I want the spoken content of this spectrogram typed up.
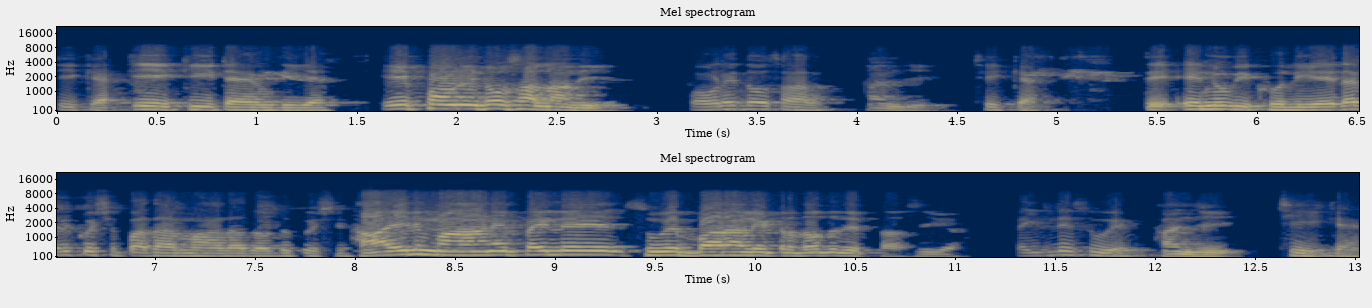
ਠੀਕ ਹੈ ਇਹ ਕੀ ਟਾਈਮ ਦੀ ਹੈ? ਇਹ ਪੌਣੇ 2 ਸਾਲਾਂ ਦੀ ਹੈ। ਪੌਣੇ 2 ਸਾਲ। ਹਾਂਜੀ। ਠੀਕ ਹੈ ਤੇ ਇਹਨੂੰ ਵੀ ਖੋਲੀਏ ਇਹਦਾ ਵੀ ਕੁਝ ਪਤਾ ਮਾਂ ਦਾ ਦੁੱਧ ਕੁਝ ਹਾਂ ਇਹਦੀ ਮਾਂ ਨੇ ਪਹਿਲੇ ਸੂਏ 12 ਲੀਟਰ ਦੁੱਧ ਦਿੱਤਾ ਸੀਗਾ। ਪਹਿਲੇ ਸੂਏ? ਹਾਂਜੀ। ਠੀਕ ਹੈ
